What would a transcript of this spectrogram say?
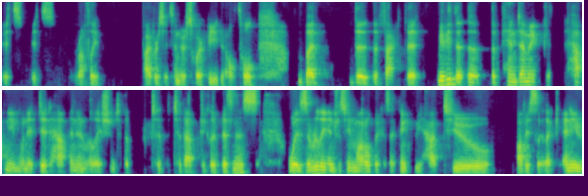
it's it's roughly five or six hundred square feet all told. But the the fact that maybe the the, the pandemic happening when it did happen in relation to the to, to that particular business was a really interesting model because I think we had to obviously like any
